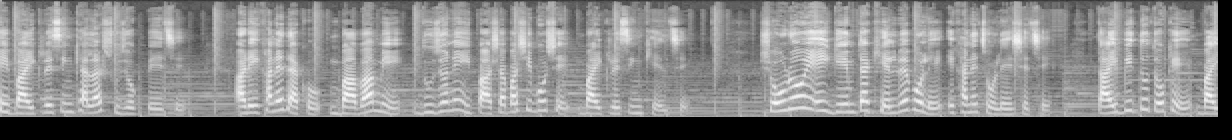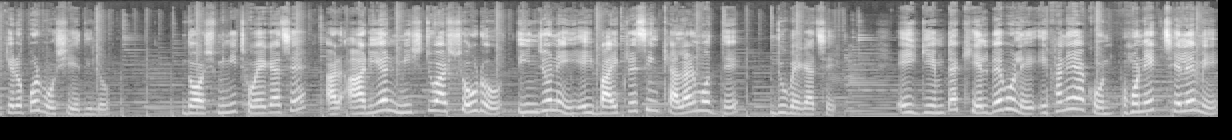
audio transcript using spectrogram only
এই বাইক রেসিং খেলার সুযোগ পেয়েছে। আর এখানে দেখো, বাবা, মেয়ে দুজনেই পাশাপাশি বসে বাইক রেসিং খেলছে। সৌরও এই গেমটা খেলবে বলে এখানে চলে এসেছে। তাই বিদ্যুৎ ওকে বাইকের ওপর বসিয়ে দিল। দশ মিনিট হয়ে গেছে আর আরিয়ান, মিষ্টু আর সৌর তিনজনেই এই বাইক রেসিং খেলার মধ্যে ডুবে গেছে। এই গেমটা খেলবে বলে এখানে এখন অনেক ছেলে মেয়ে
